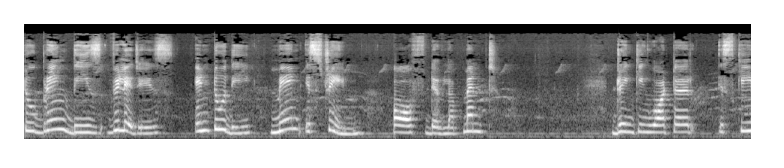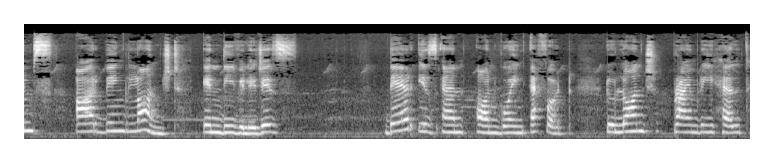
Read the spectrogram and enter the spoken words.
to bring these villages into the mainstream of development. Drinking water schemes are being launched in the villages. There is an ongoing effort to launch primary health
